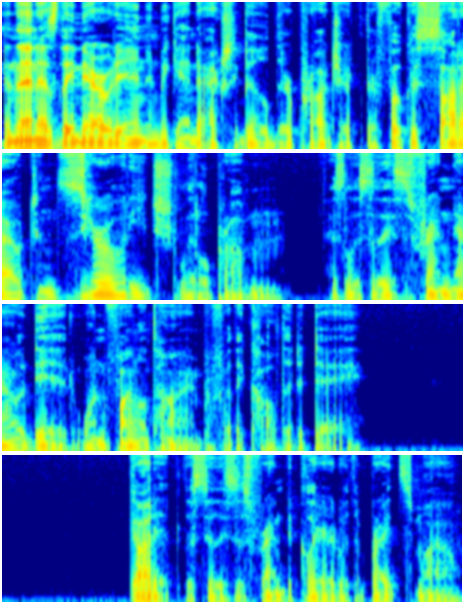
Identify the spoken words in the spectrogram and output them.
And then, as they narrowed in and began to actually build their project, their focus sought out and zeroed each little problem, as Lucilius' friend now did one final time before they called it a day. Got it, Lucilius' friend declared with a bright smile.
